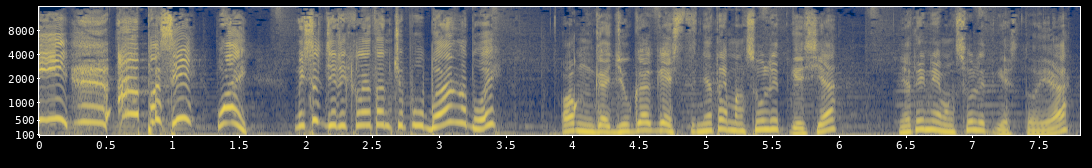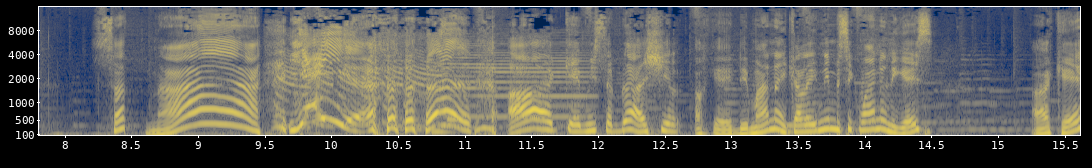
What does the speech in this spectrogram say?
Apa sih? Woi, Mister jadi kelihatan cupu banget, woi. Oh, enggak juga, guys. Ternyata emang sulit, guys ya. Ternyata ini emang sulit, guys, tuh ya. Set. Nah, yeah. Oke, okay, Mister berhasil. Oke, okay, di mana? Kali ini mesti ke mana nih, guys? Oke. Okay.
